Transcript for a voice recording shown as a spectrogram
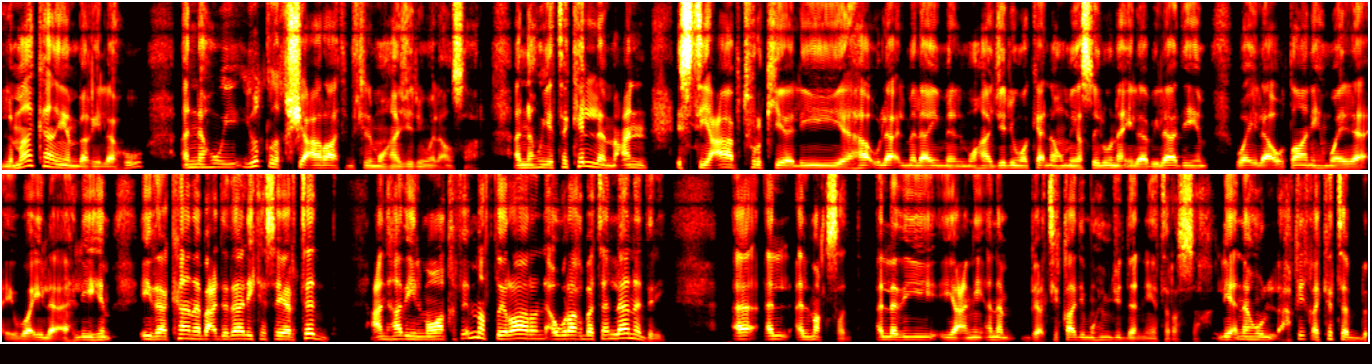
ما كان ينبغي له أنه يطلق شعارات مثل المهاجرين والأنصار، أنه يتكلم عن استيعاب تركيا لهؤلاء الملايين من المهاجرين وكأنهم يصلون إلى بلادهم وإلى أوطانهم وإلى وإلى أهليهم، إذا كان بعد ذلك سيرتد عن هذه المواقف إما اضطرارا أو رغبة لا ندري. المقصد الذي يعني أنا باعتقادي مهم جدا أن يترسخ لأنه الحقيقة كتب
